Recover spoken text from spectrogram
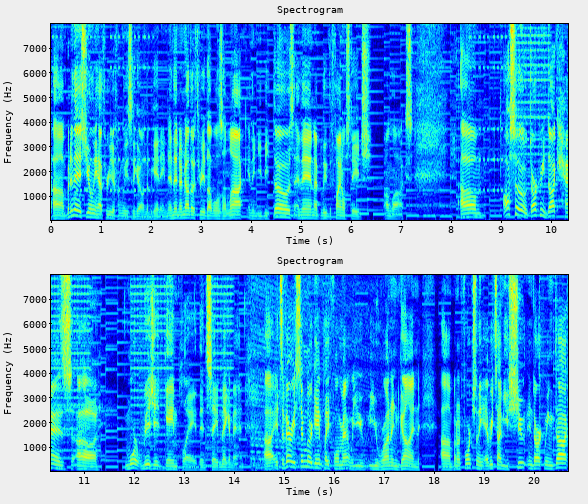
Um, but in this, you only have three different ways to go in the beginning, and then another three levels unlock, and then you beat those, and then I believe the final stage unlocks. Um, also, Darkwing Duck has uh, more rigid gameplay than, say, Mega Man. Uh, it's a very similar gameplay format where you, you run and gun, uh, but unfortunately, every time you shoot in Darkwing Duck,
